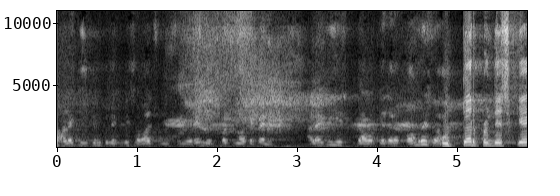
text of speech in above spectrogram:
तो हालाँकि ईवीएम को लेकर सवाल रहे लोकसभा चुनाव पहले हालाँकि ये दावा किया जा रहा कांग्रेस द्वारा उत्तर प्रदेश के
